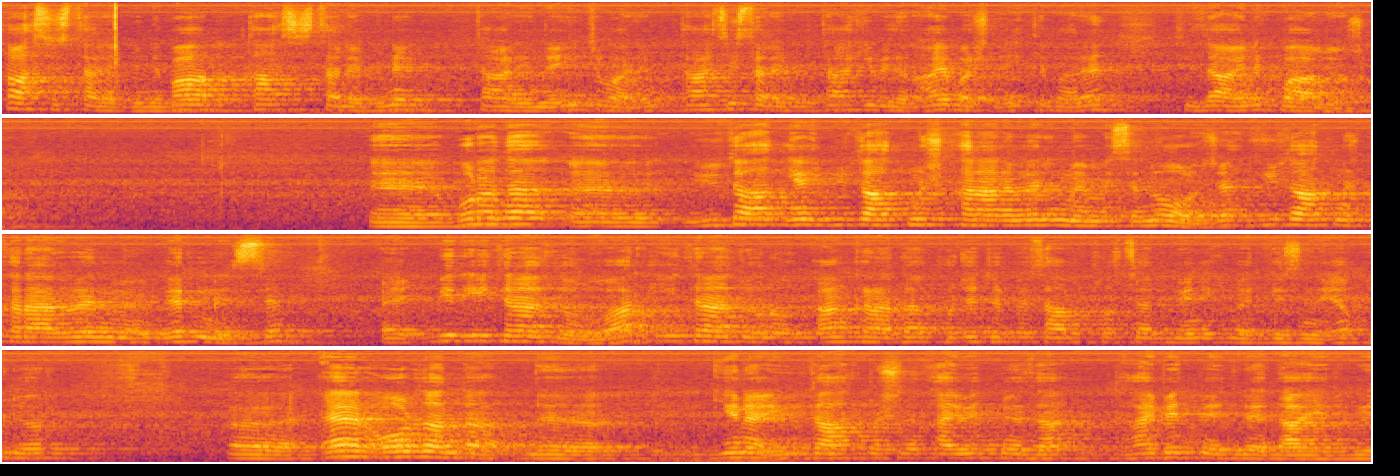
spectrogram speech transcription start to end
tahsis talebini bağlı, tahsis talebine tarihine itibaren tahsis talebini takip eden ay başına itibaren size aylık bağlıyor. Ee, burada e, yüzde alt- yani yüzde 60 kararı verilmemesi ne olacak? Yüzde 60 kararı verilme, verilmezse e, bir itiraz yolu var. İtiraz yolu Ankara'da Kocatepe Sağlık Sosyal Güvenlik Merkezi'ne yapılıyor. Ee, Eğer oradan da e, yine yüzde 60'ını kaybetmeye, kaybetmediğine dair bir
